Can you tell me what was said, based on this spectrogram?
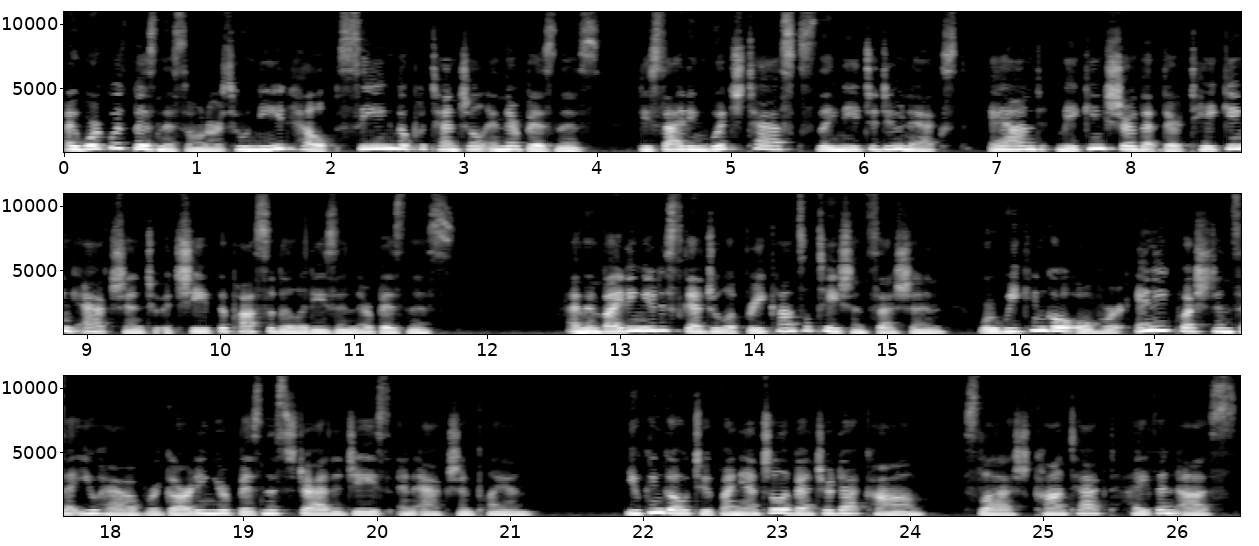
I work with business owners who need help seeing the potential in their business, deciding which tasks they need to do next, and making sure that they're taking action to achieve the possibilities in their business. I'm inviting you to schedule a free consultation session where we can go over any questions that you have regarding your business strategies and action plan. You can go to financialadventure.com slash contact hyphen us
